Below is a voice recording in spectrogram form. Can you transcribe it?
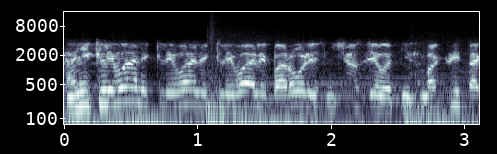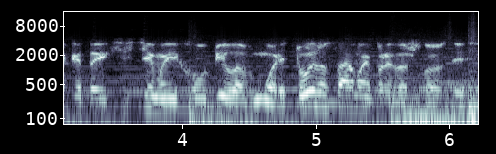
Они клевали, клевали, клевали, боролись, ничего сделать не смогли, так эта их система их убила в море. То же самое произошло здесь.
